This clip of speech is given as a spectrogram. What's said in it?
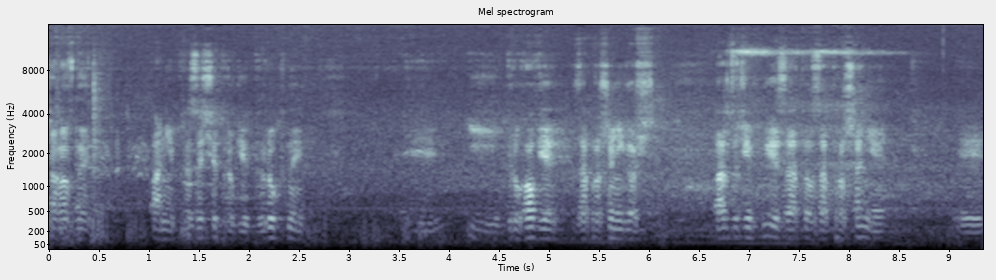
Szanowny Panie Prezesie, drogie druhny i, druhowie, zaproszeni goście. Bardzo dziękuję za to zaproszenie. Y,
